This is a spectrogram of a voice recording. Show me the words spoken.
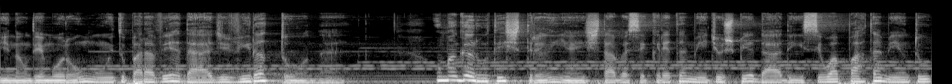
E não demorou muito para a verdade vir à tona. Uma garota estranha estava secretamente hospedada em seu apartamento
